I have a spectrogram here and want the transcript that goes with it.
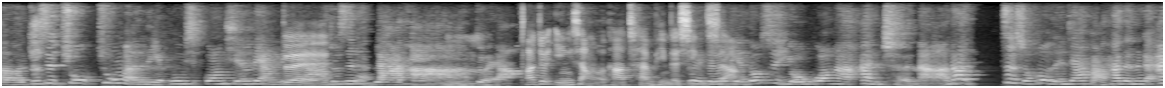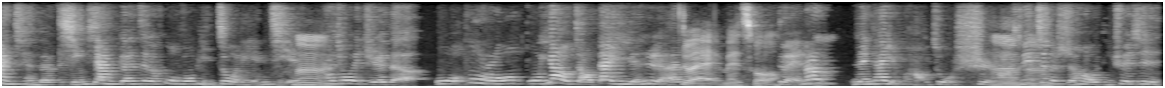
呃就是出出门也不光鲜亮丽啊，就是很邋遢啊，嗯、对啊，那就影响了他产品的形象，对，脸都是。油光啊，暗沉啊，那这时候人家把他的那个暗沉的形象跟这个护肤品做连接，嗯，他就会觉得我不如不要找代言人，对，没错，对，那人家也不好做事嘛，嗯、所以这个时候的确是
